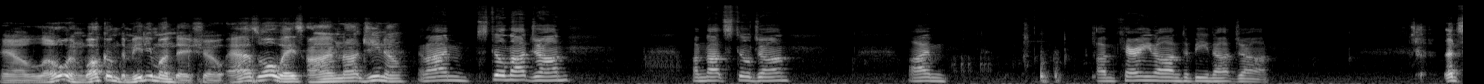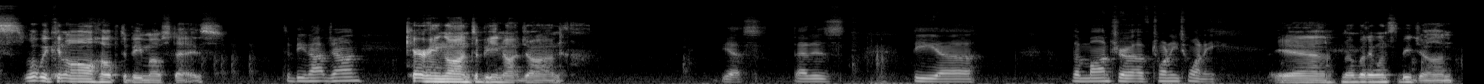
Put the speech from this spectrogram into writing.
Hello and welcome to Media Monday Show. As always, I'm not Gino. And I'm still not John. I'm not still John. I'm I'm carrying on to be not John. That's what we can all hope to be most days. To be not John? Carrying on to be not John. Yes. That is the uh the mantra of 2020. Yeah, nobody wants to be John.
